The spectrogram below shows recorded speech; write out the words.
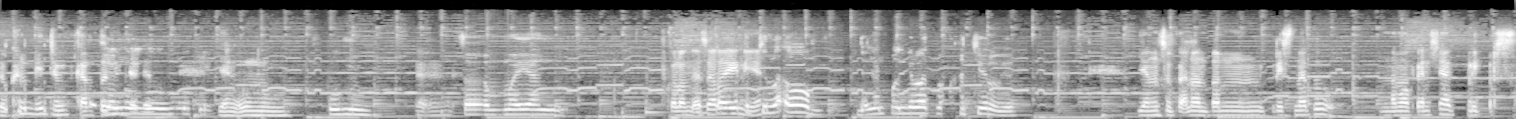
itu kan dia ini kartun yang jagat. ungu yang ungu ungu sama yang kalau nggak salah ini kecil ya om jangan panggil waktu kecil ya yang suka nonton Krishna tuh nama fansnya Clippers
